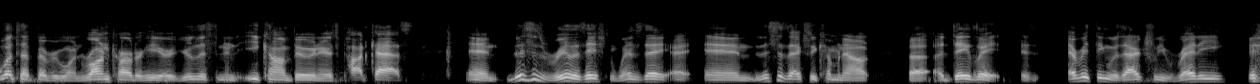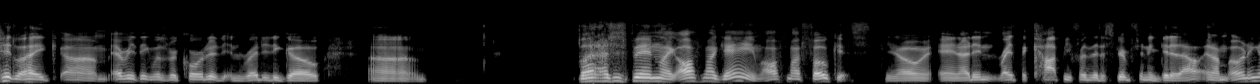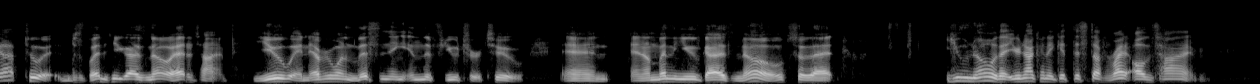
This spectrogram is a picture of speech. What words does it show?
What's up, everyone? Ron Carter here. You're listening to Ecom Billionaires podcast, and this is Realization Wednesday, and this is actually coming out uh, a day late. Is everything was actually ready? like um, everything was recorded and ready to go. Um, but I've just been like off my game, off my focus, you know, and I didn't write the copy for the description and get it out, and I'm owning up to it and just letting you guys know ahead of time, you and everyone listening in the future too, and and I'm letting you guys know so that you know that you're not going to get this stuff right all the time.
